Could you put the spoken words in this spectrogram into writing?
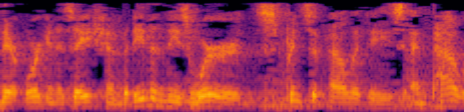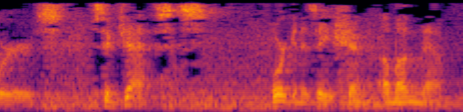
their organization, but even these words, principalities and powers, suggests organization among them.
